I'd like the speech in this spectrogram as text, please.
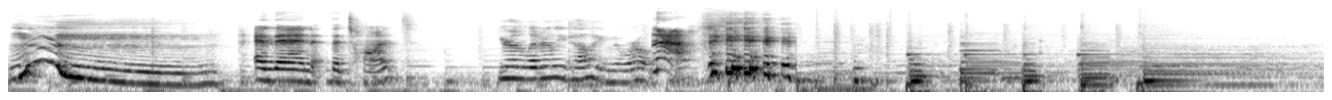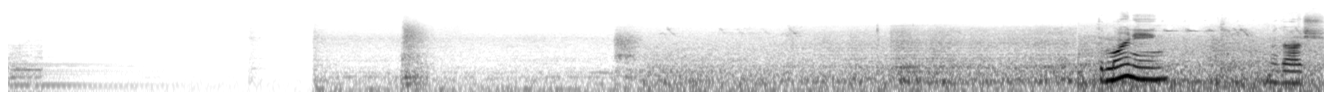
Mmm. And then the taunt you're literally telling the world. Nah! Good morning. Oh my gosh.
